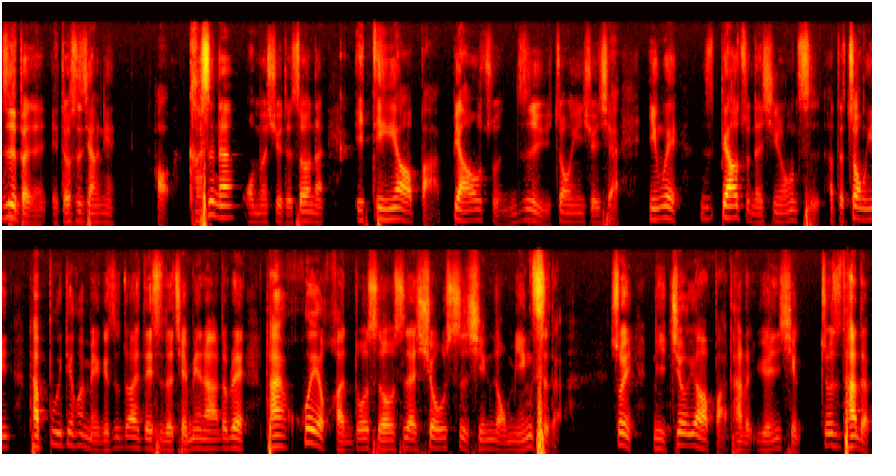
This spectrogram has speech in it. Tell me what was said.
日本人也都是这样念。好，可是呢，我们学的时候呢，一定要把标准日语重音学起来，因为标准的形容词它的重音，它不一定会每个字都在 this 的前面啊，对不对？它会很多时候是在修饰形容名词的，所以你就要把它的原型，就是它的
